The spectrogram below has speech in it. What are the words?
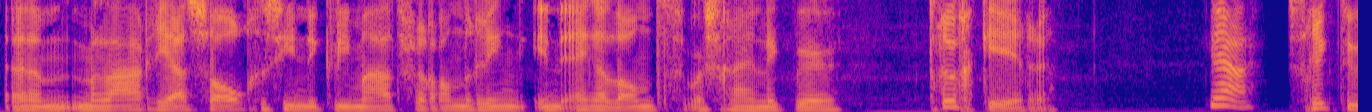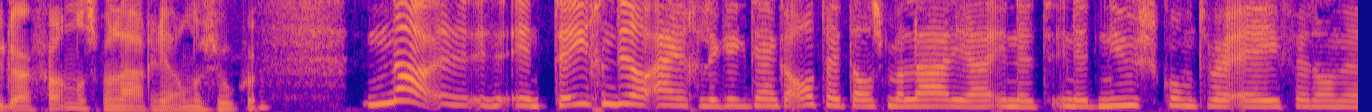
um, malaria zal gezien de klimaatverandering in Engeland waarschijnlijk weer terugkeren. Ja, Schrikt u daarvan als malaria-onderzoeker? Nou, in tegendeel eigenlijk. Ik denk altijd als malaria in het, in het nieuws komt weer even... dan, uh,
